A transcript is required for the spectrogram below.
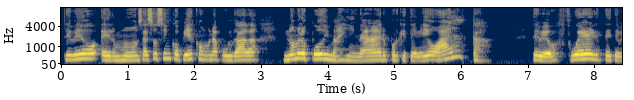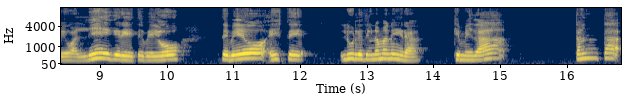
te veo hermosa, esos cinco pies con una pulgada no me los puedo imaginar porque te veo alta, te veo fuerte, te veo alegre, te veo, te veo, este, Lourdes, de una manera que me da tanta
